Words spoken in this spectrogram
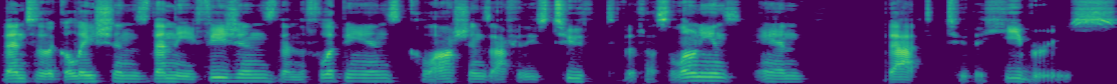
then to the Galatians, then the Ephesians, then the Philippians, Colossians, after these two to the Thessalonians, and that to the Hebrews.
